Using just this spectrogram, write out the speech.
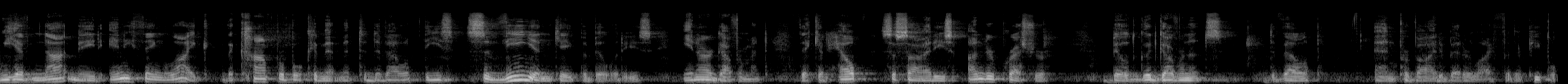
We have not made anything like the comparable commitment to develop these civilian capabilities in our government that can help societies under pressure build good governance, develop, and provide a better life for their people.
